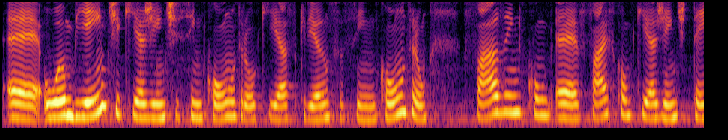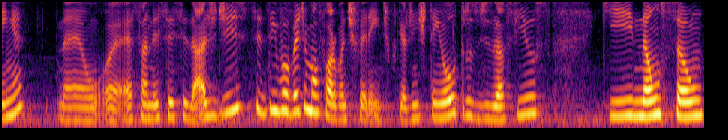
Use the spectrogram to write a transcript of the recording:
é, o ambiente que a gente se encontra ou que as crianças se encontram fazem com, é, faz com que a gente tenha né, essa necessidade de se desenvolver de uma forma diferente, porque a gente tem outros desafios que não são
